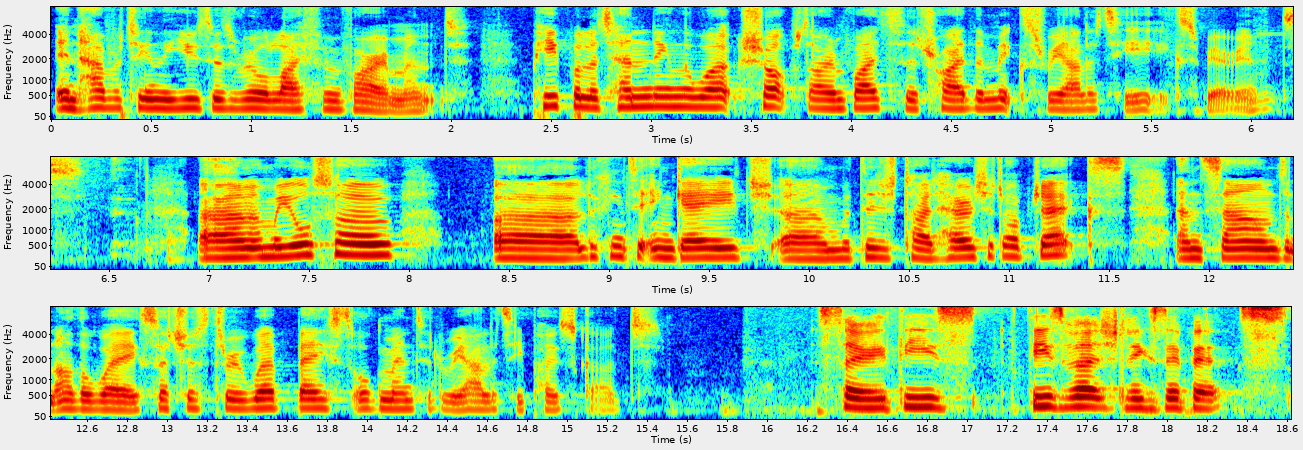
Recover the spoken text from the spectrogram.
inhabiting the user's real life environment. People attending the workshops are invited to try the mixed reality experience. Um, and we also uh, looking to engage um, with digitized heritage objects and sounds in other ways, such as through web-based augmented reality postcards. So these these virtual exhibits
